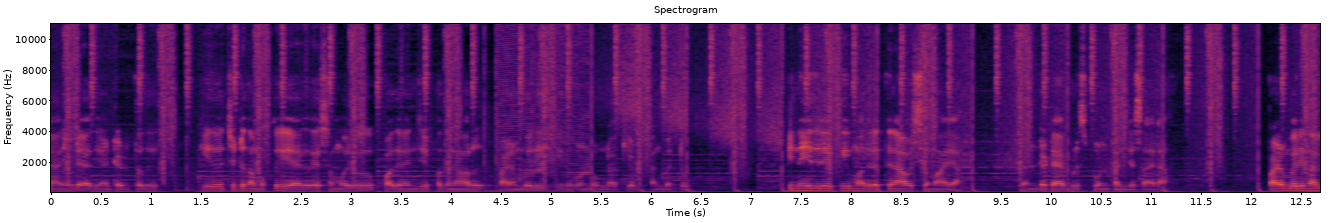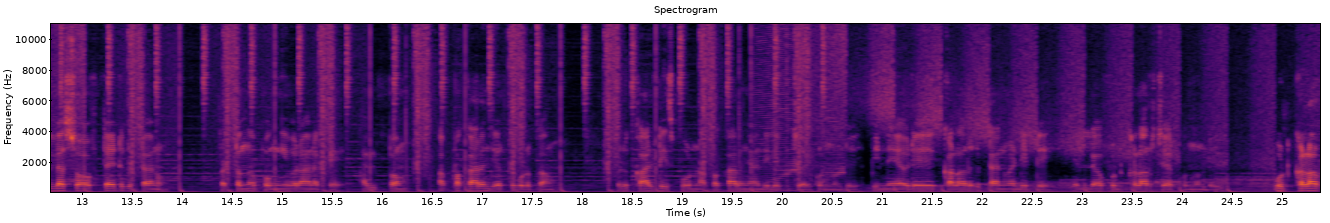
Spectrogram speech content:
ഞാനിവിടെ അതിനായിട്ട് എടുത്തത്. ഇത് വെച്ചിട്ട് നമുക്ക് ഏകദേശം ഒരു പതിനഞ്ച് പതിനാറ് പഴംപൊരി ഇതുകൊണ്ട് ഉണ്ടാക്കിയെടുക്കാൻ പറ്റും. പിന്നെ ഇതിലേക്ക് മധുരത്തിന് ആവശ്യമായ രണ്ട് ടേബിൾ സ്പൂൺ പഞ്ചസാര. പഴംപൊരി നല്ല സോഫ്റ്റായിട്ട് കിട്ടാനും പെട്ടെന്ന് പൊങ്ങി വരാനൊക്കെ അല്പം അപ്പക്കാരം ചേർത്ത് കൊടുക്കാം. ഒരു കാൽ ടീസ്പൂൺ അപ്പക്കാരം ഞാൻ ഇതിലേക്ക് ചേർക്കുന്നുണ്ട്. പിന്നെ ഒരു കളർ കിട്ടാൻ വേണ്ടിയിട്ട് യെല്ലോ ഫുഡ് കളർ ചേർക്കുന്നുണ്ട്. ഫുഡ് കളർ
